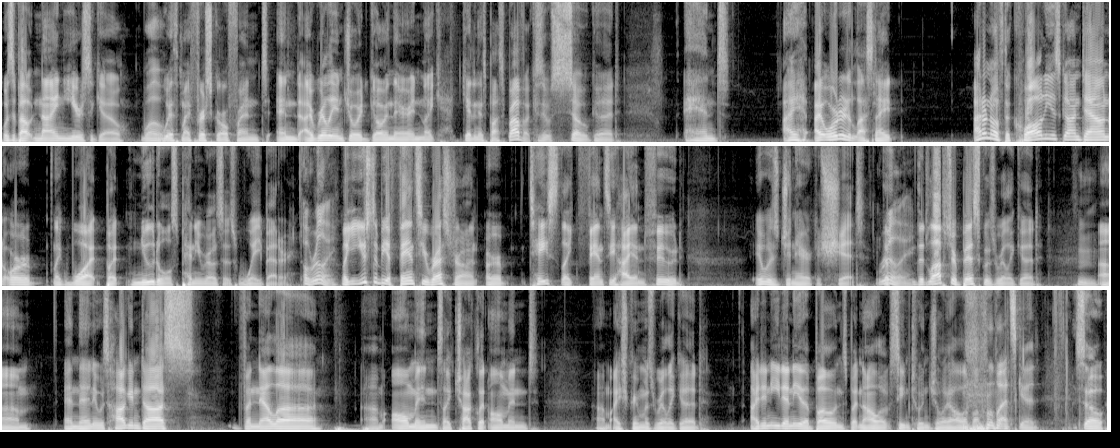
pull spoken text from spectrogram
was about nine years ago. Whoa. With my first girlfriend, and I really enjoyed going there and like getting this pasta bravo because it was so good. And I I ordered it last night. I don't know if the quality has gone down or like what, but noodles penne rosa is way better. oh, really? Like it used to be a fancy restaurant or taste like fancy high end food. It was generic as shit. Really? The, lobster bisque was really good. Um, and then it was Haagen Dazs, vanilla, um, almond, like chocolate almond um, ice cream was really good. I didn't eat any of the bones, but Nala seemed to enjoy all of them. well, that's good. So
